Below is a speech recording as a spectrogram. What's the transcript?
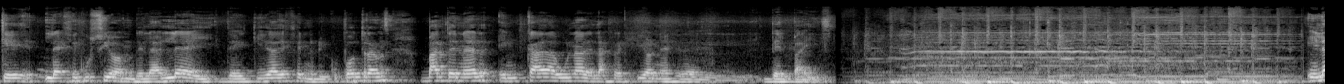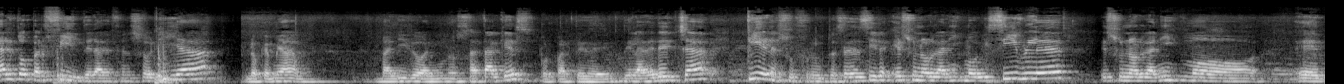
que la ejecución de la ley de equidad de género y cupo trans va a tener en cada una de las regiones del, país. El alto perfil de la Defensoría, lo que me ha valido algunos ataques por parte de, de la derecha, tiene sus frutos, es decir, es un organismo visible, es un organismo eh,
